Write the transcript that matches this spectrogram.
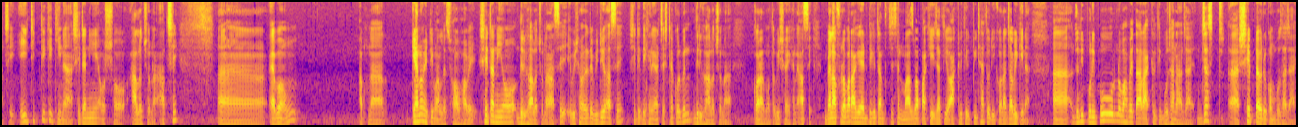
আছে। এই টিকটিকি কিনা সেটা নিয়ে অবশ্য আলোচনা আছে। এবং আপনার কেন এটি মারলে সব হবে সেটা নিয়েও দীর্ঘ আলোচনা আছে। এ বিষয়ে আমাদের একটা ভিডিও আছে, সেটি দেখে নেওয়ার চেষ্টা করবেন। দীর্ঘ আলোচনা করার মতো বিষয় এখানে আছে। বেলা ফুরাবার আগে এর দিকে জানতে চেয়েছেন, মাছ বা পাখি জাতীয় আকৃতির পিঠা তৈরি করা যাবে কিনা। যদি পরিপূর্ণভাবে তার আকৃতি বোঝা না যায় জাস্ট শেপটা ওইরকম বোঝা যায়,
